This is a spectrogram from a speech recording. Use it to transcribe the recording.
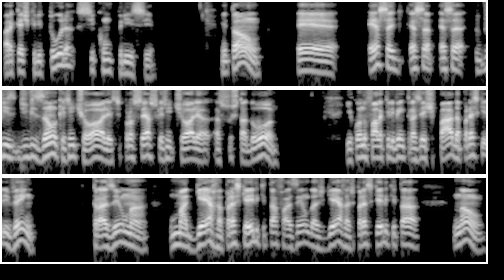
para que a escritura se cumprisse. Então, é, essa, essa, essa divisão que a gente olha, esse processo que a gente olha assustador, e quando fala que ele vem trazer espada, parece que ele vem trazer uma, uma guerra, parece que é ele que está fazendo as guerras, parece que é ele que está. Não.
